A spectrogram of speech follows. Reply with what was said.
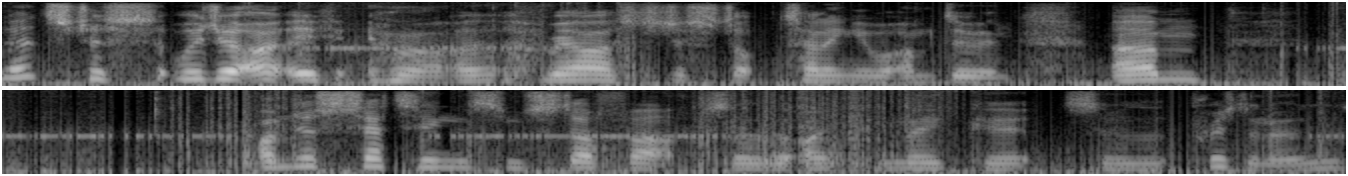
Let's just, would you, uh, if, uh, I realised to just stop telling you what I'm doing. Um, I'm just setting some stuff up so that I can make it so that prisoners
